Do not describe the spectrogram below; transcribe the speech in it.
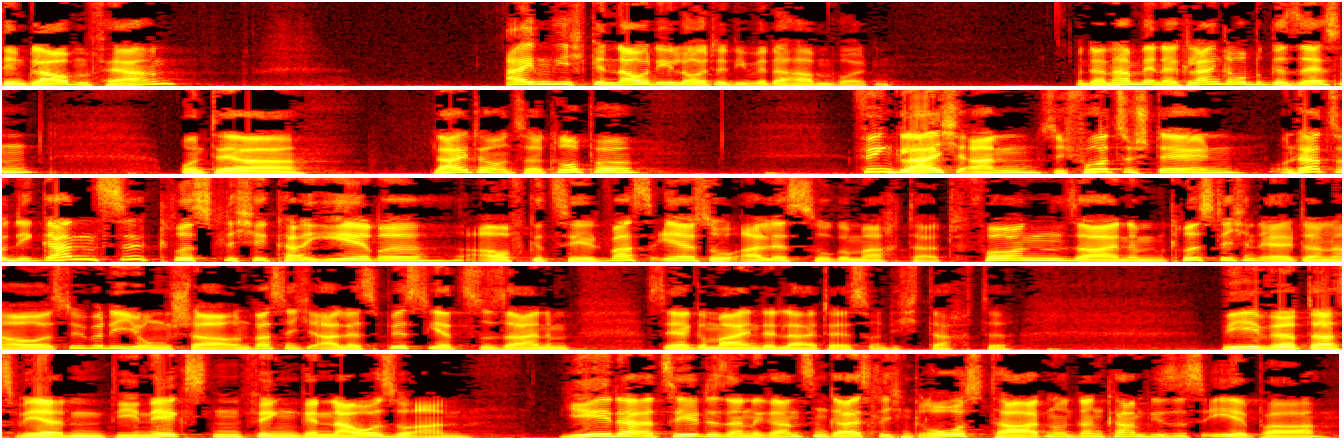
dem Glauben fern, eigentlich genau die Leute, die wir da haben wollten. Und dann haben wir in der Kleingruppe gesessen und der Leiter unserer Gruppe fing gleich an, sich vorzustellen und hat so die ganze christliche Karriere aufgezählt, was er so alles so gemacht hat. Von seinem christlichen Elternhaus über die Jungschar und was nicht alles, bis jetzt zu seinem sehr Gemeindeleiter ist. Und ich dachte, wie wird das werden? Die nächsten fingen genauso an. Jeder erzählte seine ganzen geistlichen Großtaten und dann kam dieses Ehepaar,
